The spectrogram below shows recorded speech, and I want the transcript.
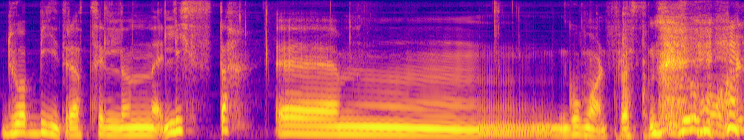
Du har bidratt til en liste Um, god morgen, forresten. God morgen.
